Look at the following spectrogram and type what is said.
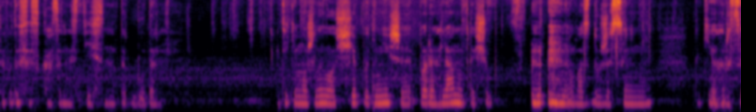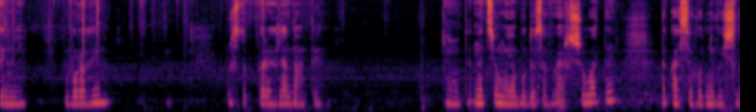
Це буде все сказано, здійснено, так буде. Тільки, можливо, ще пізніше переглянути, щоб у вас дуже сильні такі агресивні вороги. Просто переглядати. От. На цьому я буду завершувати. Така сьогодні вийшла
